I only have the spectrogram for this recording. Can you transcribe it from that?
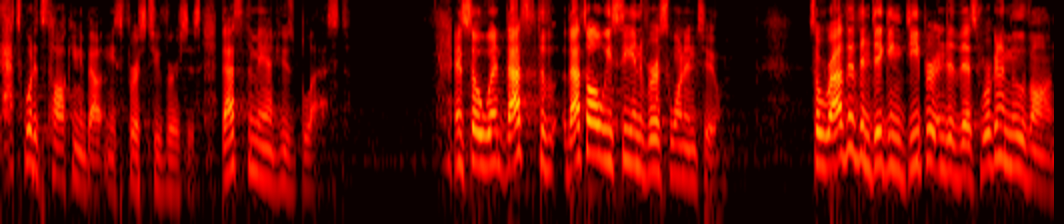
That's what it's talking about in these first two verses. That's the man who's blessed. And so when that's the that's all we see in verse 1 and 2. So rather than digging deeper into this, we're going to move on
